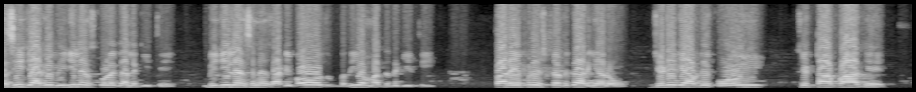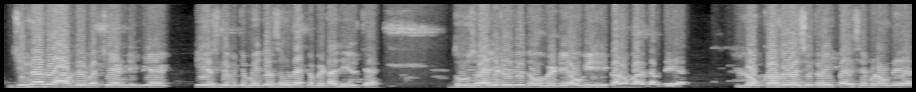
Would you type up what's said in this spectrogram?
ਅਸੀਂ ਜਾ ਕੇ ਵਿਜੀਲੈਂਸ ਕੋਲੇ ਗੱਲ ਕੀਤੀ। ਵਿਜੀਲੈਂਸ ਨੇ ਸਾਡੀ ਬਹੁਤ ਵਧੀਆ ਮਦਦ ਕੀਤੀ। ਪਰ ਇਹ ਭ੍ਰਿਸ਼ਟ ਅਧਿਕਾਰੀਆਂ ਨੂੰ ਜਿਹੜੇ ਕਿ ਆਪਦੇ ਕੋਲੋਂ ਹੀ ਚਿੱਟਾ ਪਾ ਕੇ ਜਿਨ੍ਹਾਂ ਦੇ ਆਪਦੇ ਬੱਚੇ ਐਨਡੀਪੀਏ ਕੇਸ ਦੇ ਵਿੱਚ ਮੇਜਰ ਸਿੰਘ ਦਾ ਇੱਕ ਬੇਟਾ ਜੇਲ੍ਹ 'ਚ ਹੈ ਦੂਸਰਾ ਜਿਹੜੇ ਇਹਦੇ ਦੋ ਬੇਟੇ ਆ ਉਹ ਵੀ ਇਹੀ ਕਾਰੋਬਾਰ ਕਰਦੇ ਆ। ਲੋਕਾਂ ਤੋਂ ਇਸੇ ਤਰ੍ਹਾਂ ਹੀ ਪੈਸੇ ਬਣਾਉਂਦੇ ਆ।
